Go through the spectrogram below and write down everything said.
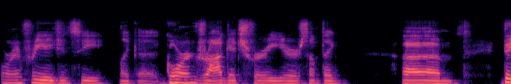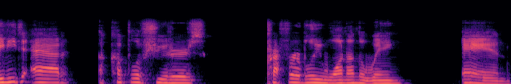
or in free agency, like a Goran Dragic for a year or something. Um, they need to add a couple of shooters, preferably one on the wing, and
